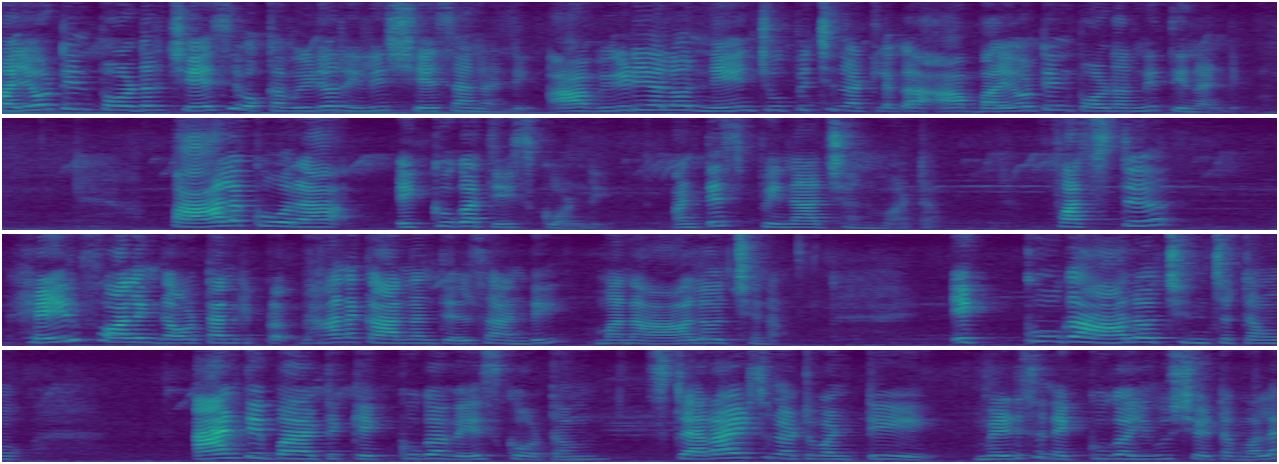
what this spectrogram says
బయోటిన్ పౌడర్ చేసి ఒక వీడియో రిలీజ్ చేశానండి. ఆ వీడియోలో నేను చూపించినట్లుగా ఆ బయోటిన్ పౌడర్ని తినండి. పాలకూర ఎక్కువగా తీసుకోండి. అంటే స్పినాచ్ అనమాట ఫస్ట్ హెయిర్ ఫాలింగ్ అవటానికి ప్రధాన కారణం తెలుసా అండి? మన ఆలోచన. ఎక్కువగా ఆలోచించటం యాంటీబయాటిక్ ఎక్కువగా వేసుకోవటం స్టెరాయిడ్స్ ఉన్నటువంటి మెడిసిన్ ఎక్కువగా యూజ్ చేయటం వల్ల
